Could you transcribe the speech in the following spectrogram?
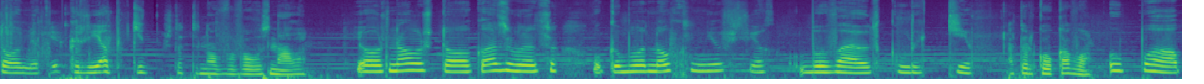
домик и крепкий. Что ты нового узнала? Я узнала, что, оказывается, у кабанов не всех бывают клыки. А только у кого? У пап,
